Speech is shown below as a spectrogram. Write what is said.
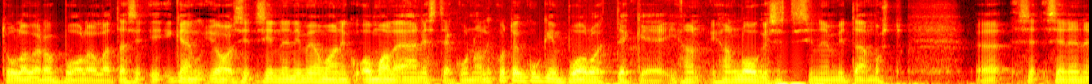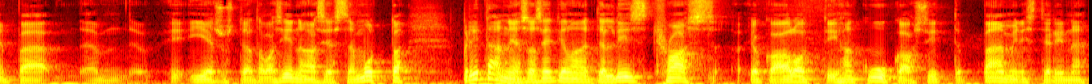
tuloveron puolella, tai ikään joo, sinne nimenomaan niin kuin omalle äänestäjäkunnalle, kuten kukin puolue tekee, ihan, ihan loogisesti sinne mitään musta sen enempää jeesusteltava siinä asiassa, mutta Britanniassa se tilanne, että Liz Truss, joka aloitti ihan kuukausi sitten pääministerinä,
